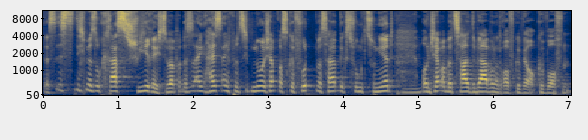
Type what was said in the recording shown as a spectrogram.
Das ist nicht mehr so krass schwierig. Das heißt eigentlich im Prinzip nur, ich habe was gefunden, was halbwegs funktioniert und ich habe aber bezahlte Werbung drauf gewor- geworfen.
